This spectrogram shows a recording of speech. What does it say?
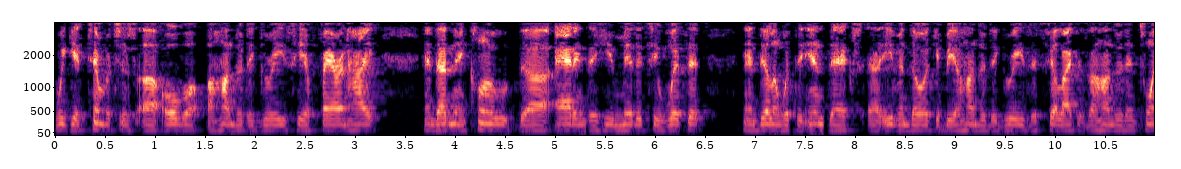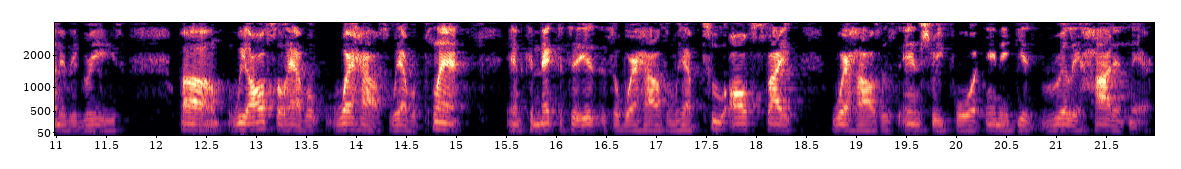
We get temperatures uh, over 100 degrees here Fahrenheit and doesn't include uh, adding the humidity with it and dealing with the index, uh, even though it could be 100 degrees, it feel like it's 120 degrees. Um, we also have a warehouse. We have a plant, and connected to it is a warehouse, and we have two off-site warehouses in Shreveport, and it get really hot in there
